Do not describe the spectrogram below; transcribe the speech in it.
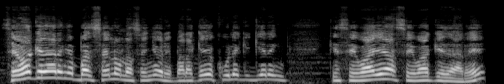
Se va a quedar en el Barcelona, señores. Para aquellos culés que quieren que se vaya, se va a quedar, ¿eh?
